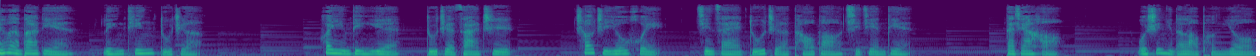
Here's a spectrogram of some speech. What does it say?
每晚八点，聆听读者。欢迎订阅《读者》杂志，超值优惠尽在《读者》淘宝旗舰店。大家好，我是你的老朋友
